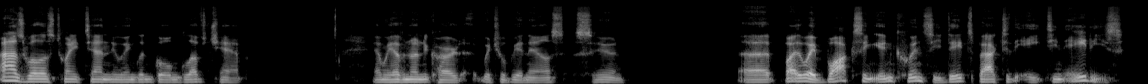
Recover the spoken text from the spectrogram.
as well as 2010 New England Golden Gloves champ. And we have an undercard which will be announced soon. Uh, by the way, boxing in Quincy dates back to the 1880s.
